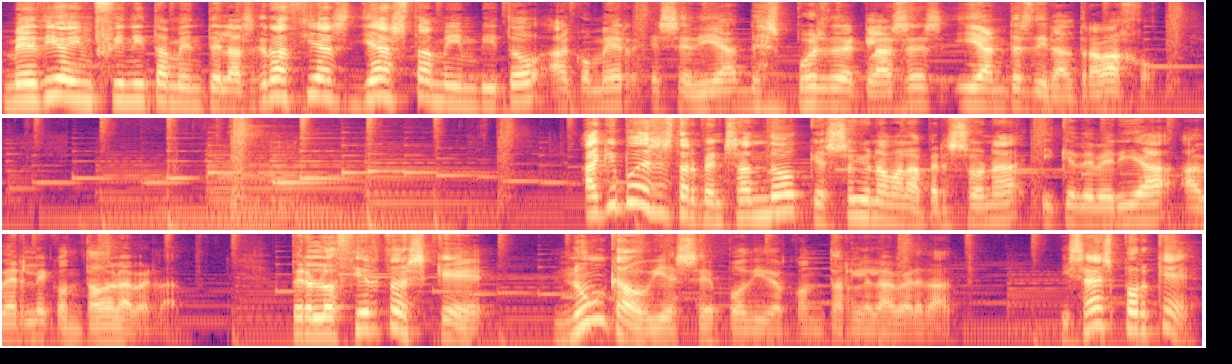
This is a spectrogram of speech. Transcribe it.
Me dio infinitamente las gracias y hasta me invitó a comer ese día después de clases y antes de ir al trabajo. Aquí puedes estar pensando que soy una mala persona y que debería haberle contado la verdad. Pero lo cierto es que nunca hubiese podido contarle la verdad. ¿Y sabes por qué?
